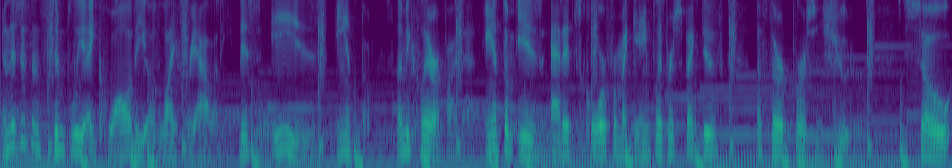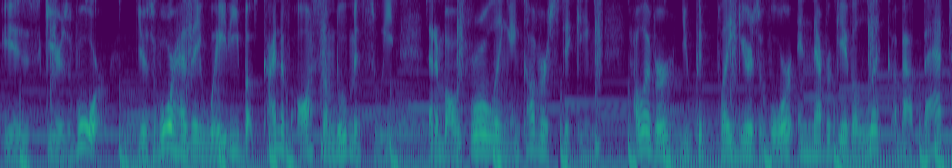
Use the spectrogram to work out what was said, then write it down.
And this isn't simply a quality of life reality, this is Anthem. Let me clarify that. Anthem is, at its core, from a gameplay perspective, a third person shooter. So is Gears of War. Gears of War has a weighty but kind of awesome movement suite that involves rolling and cover sticking. However, you could play Gears of War and never give a lick about that,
